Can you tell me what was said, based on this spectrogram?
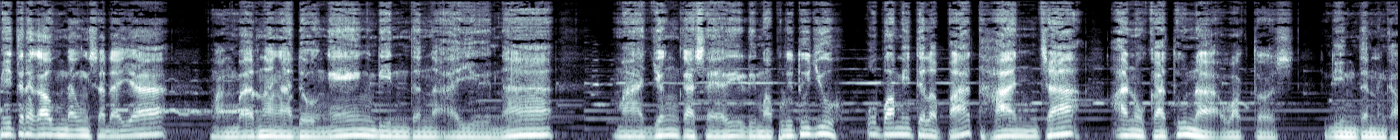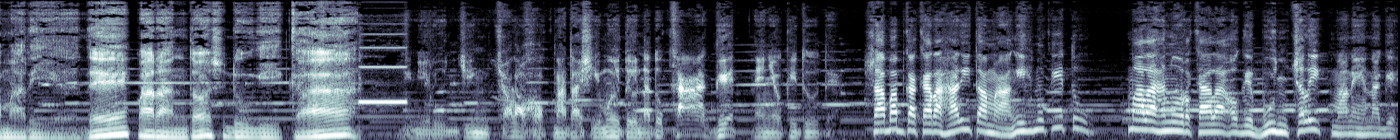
Mitra kaum daung sadaya Mangbarna ngadongeng dinten Ayeuna majeng kaseri 57 upami telepat hanca anu katuna waktos dinten kamari de parantos dugika ini runcing colohok mata simu itu kaget nenyok itu teh. Sabab kakara harita mangih nu kitu. malah Nurkala oge buncelik maneh nage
